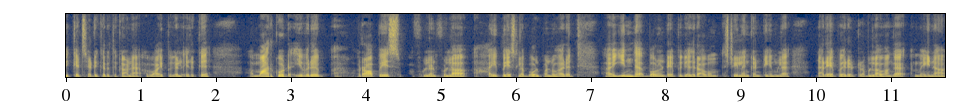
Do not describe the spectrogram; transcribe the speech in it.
விக்கெட்ஸ் எடுக்கிறதுக்கான வாய்ப்புகள் இருக்குது மார்க்வுட் இவர் ரா பேஸ் ஃபுல் அண்ட் ஃபுல்லாக ஹை பேஸில் பவுல் பண்ணுவார். இந்த பவுலிங் டைப்புக்கு எதிராகவும் ஸ்ரீலங்கன் டீமில் நிறைய பேர் ட்ரபிள் ஆவாங்க. மெயினாக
